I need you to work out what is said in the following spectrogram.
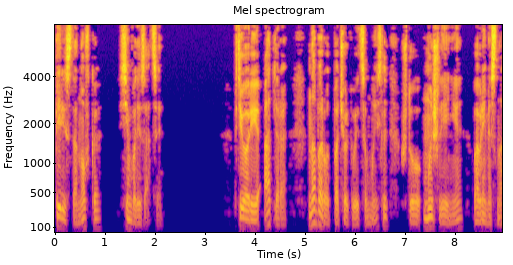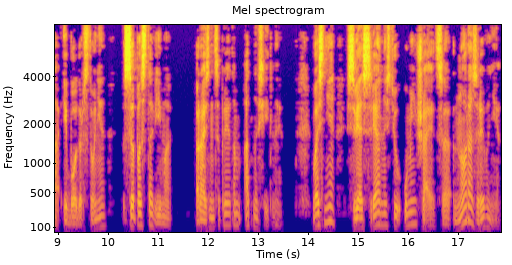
перестановка, символизация. В теории Адлера, наоборот, подчеркивается мысль, что мышление во время сна и бодрствования сопоставимо, разница при этом относительная. Во сне связь с реальностью уменьшается, но разрыва нет.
